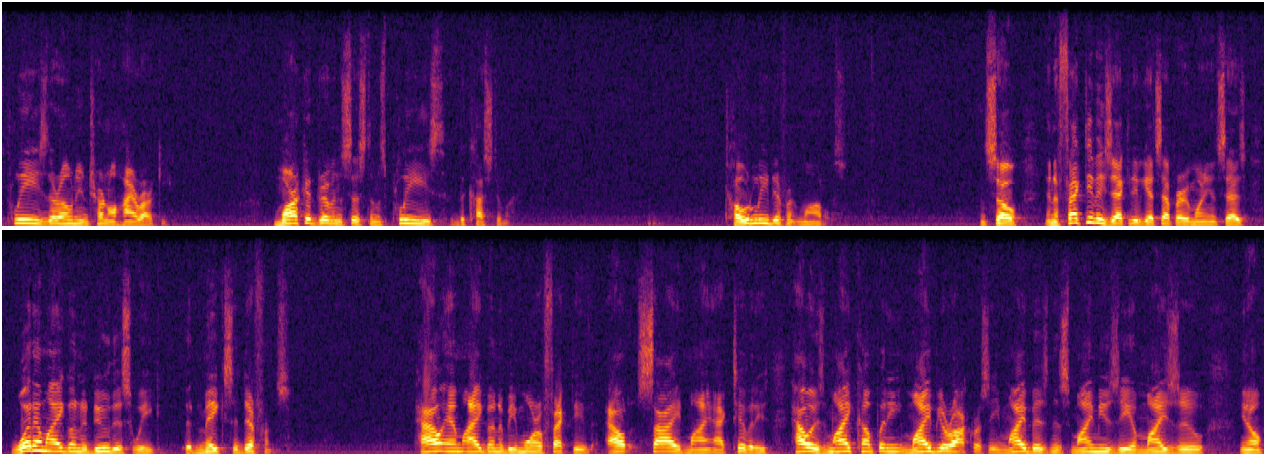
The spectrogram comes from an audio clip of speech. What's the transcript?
please their own internal hierarchy. Market-driven systems please the customer. Totally different models. And so an effective executive gets up every morning and says, what am I going to do this week that makes a difference? How am I going to be more effective outside my activities? How is my company, my bureaucracy, my business, my museum, my zoo, you know,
